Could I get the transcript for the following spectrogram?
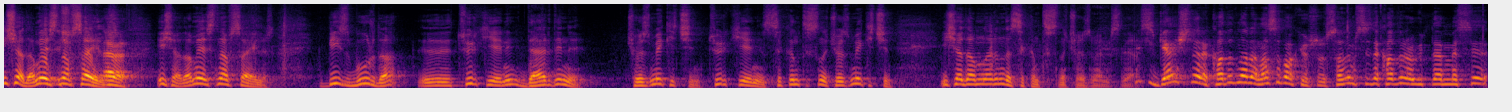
iş adamı esnaf sayılır. evet. İş adamı esnaf sayılır. Biz burada e, Türkiye'nin derdini çözmek için, Türkiye'nin sıkıntısını çözmek için İş adamlarının da sıkıntısını çözmemiz lazım. Peki gençlere, kadınlara nasıl bakıyorsunuz? Sanırım sizde kadın örgütlenmesi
